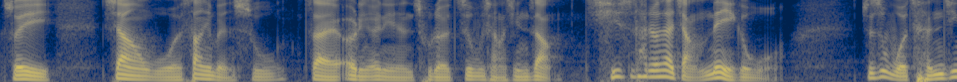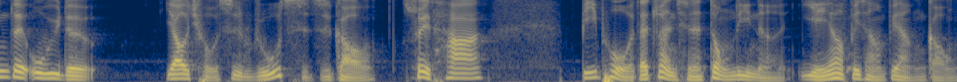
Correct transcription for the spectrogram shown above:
所以，像我上一本书在二零二零年出的《致富强心脏》，其实他就在讲那个我，就是我曾经对物欲的要求是如此之高，所以他逼迫我在赚钱的动力呢，也要非常非常高，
